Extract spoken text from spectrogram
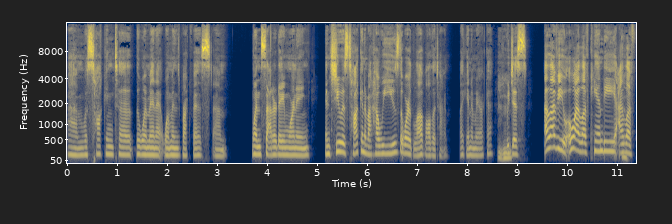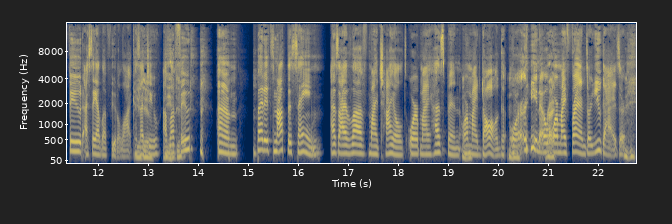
um was talking to the women at women's breakfast um one Saturday morning and she was talking about how we use the word love all the time, like in America. Mm-hmm. We just I love you. Oh, I love candy. I Yeah. love food. I say I love food a lot because I do. do. I You love do. food. Um, but it's not the same as I love my child or my husband or Mhm. my dog Mhm. or you know Right. or my friends or you guys or Mhm.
